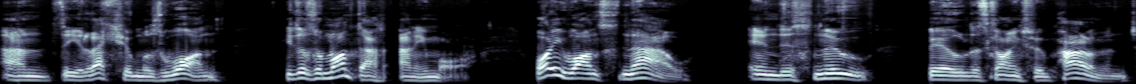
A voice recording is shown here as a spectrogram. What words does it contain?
and the election was won, he doesn't want that anymore. What he wants now in this new bill that's going through Parliament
